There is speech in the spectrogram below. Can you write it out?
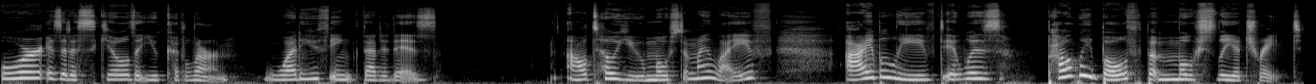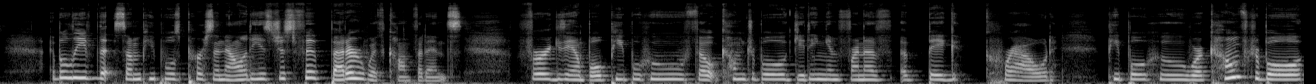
or is it a skill that you could learn? What do you think that it is? I'll tell you, most of my life, I believed it was probably both, but mostly a trait. I believed that some people's personalities just fit better with confidence. For example, people who felt comfortable getting in front of a big crowd people who were comfortable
